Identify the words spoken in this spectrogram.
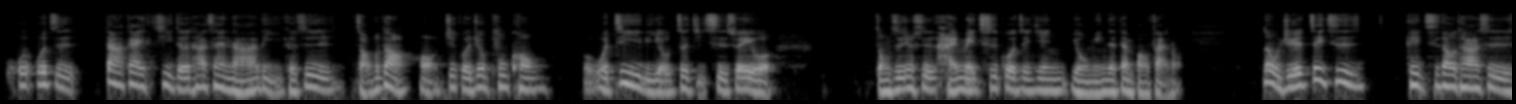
我我只大概记得它在哪里，可是找不到哦，结果就扑空。我，记忆里有这几次，所以我总之就是还没吃过这间有名的蛋包饭哦。那我觉得这次。可以吃到它是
